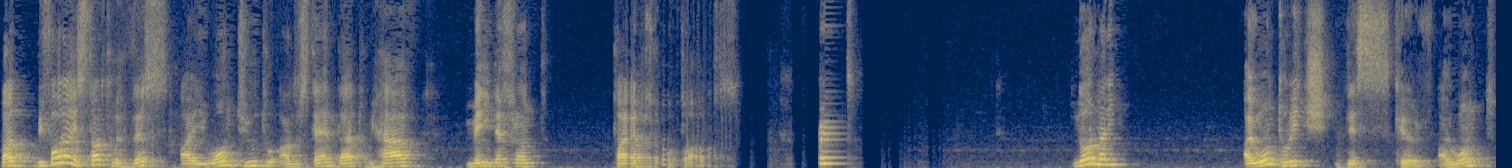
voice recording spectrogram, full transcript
But before I start with this, I want you to understand that we have many different types of valves. First, normally, I want to reach this curve. I want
